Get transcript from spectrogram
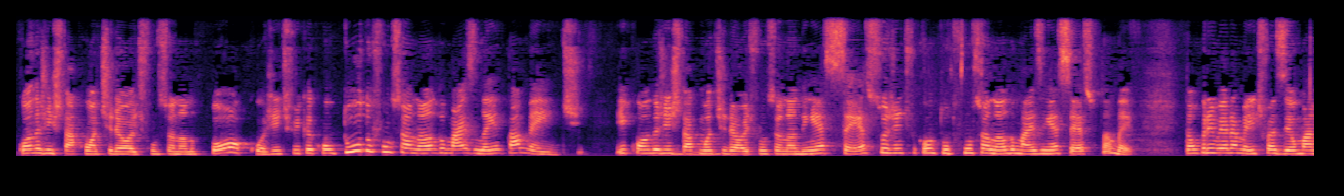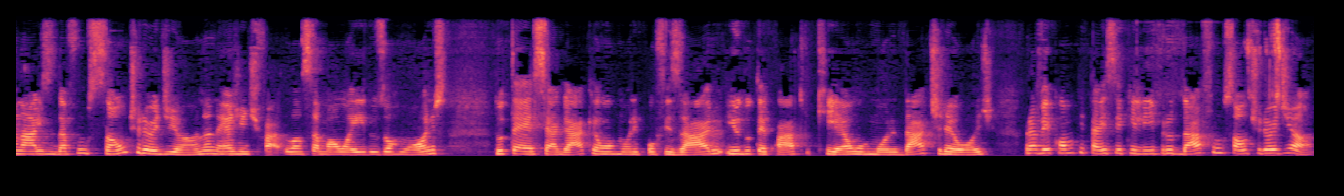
quando a gente está com a tireoide funcionando pouco, a gente fica com tudo funcionando mais lentamente. E quando a gente está uhum. com uma tireoide funcionando em excesso, a gente fica com tudo funcionando mais em excesso também. Então, primeiramente, fazer uma análise da função tireoidiana, né? A gente lança mão aí dos hormônios, do TSH, que é um hormônio hipofisário, e o do T4, que é um hormônio da tireoide, para ver como que está esse equilíbrio da função tireoidiana.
